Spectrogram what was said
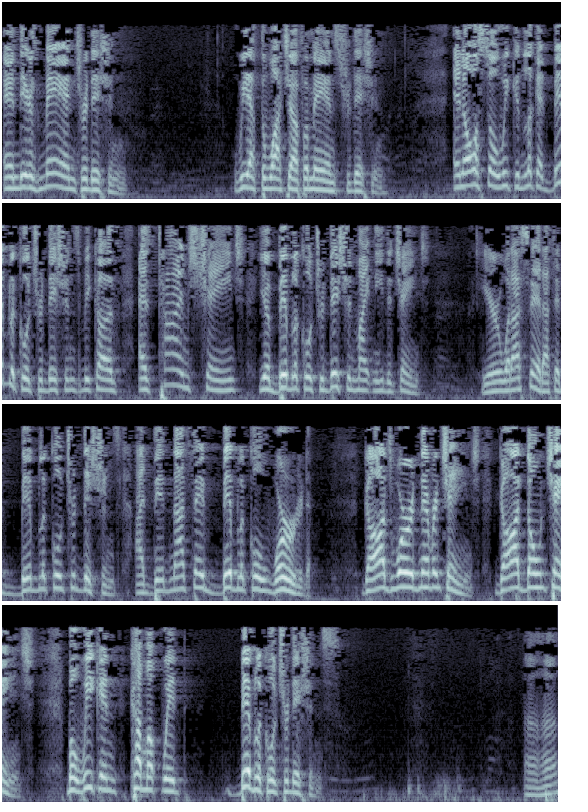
and there's man tradition. We have to watch out for man's tradition. And also we can look at biblical traditions because as times change, your biblical tradition might need to change. Hear what I said. I said biblical traditions. I did not say biblical word. God's word never changed. God don't change. But we can come up with biblical traditions. Uh huh.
